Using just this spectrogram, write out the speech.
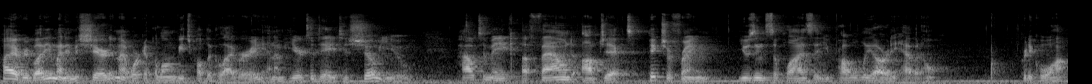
Hi everybody, my name is Sheridan. I work at the Long Beach Public Library and I'm here today to show you how to make a found object picture frame using supplies that you probably already have at home. Pretty cool, huh?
